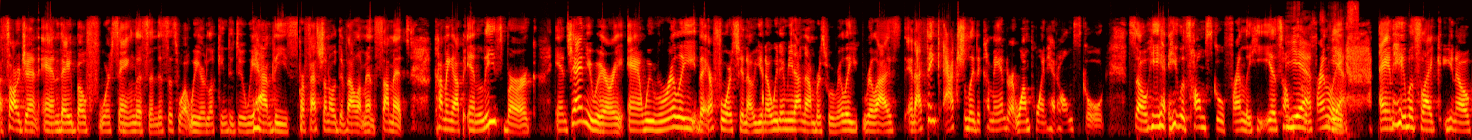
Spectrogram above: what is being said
a sergeant, and they both were saying, listen, this is what we are looking to do. We have these professional development summits coming up in Leesburg in January. And we really, the Air Force, you know, you know, we didn't meet our numbers. We really realized, and I think actually the commander at one point had homeschooled. So he he was homeschool friendly. He is homeschool yes, friendly. yes. And he was like, you know,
